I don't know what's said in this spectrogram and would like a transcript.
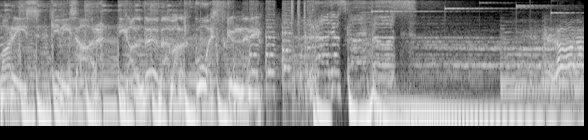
Maris, Kivisaar igal tööpäeval kuuest kümneni. raadio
